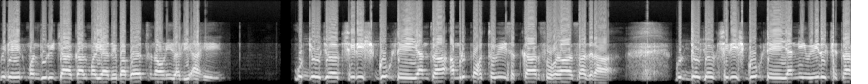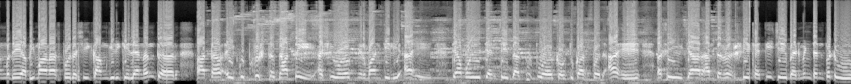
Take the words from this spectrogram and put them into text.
विधेयक मंजुरीच्या कालमर्यादेबाबत सुनावणी झाली आहे. उद्योजक शिरीष गोगटे यांचा अमृत महोत्सवी सत्कार सोहळा साजरा. उद्योजक शिरीष गोगटे यांनी विविध क्षेत्रांमध्ये अभिमानास्पद अशी कामगिरी केल्यानंतर आता एक उत्कृष्ट दाते अशी ओळख निर्माण केली आहे. त्यामुळे त्यांचे दातृत्व कौतुकास्पद आहे असे विचार आंतरराष्ट्रीय ख्यातीचे बॅडमिंटनपटू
